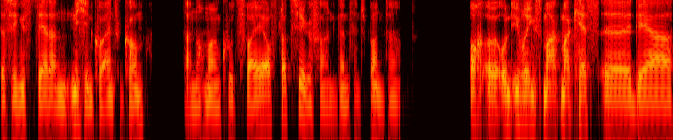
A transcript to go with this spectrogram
Deswegen ist der dann nicht in Q1 gekommen. Dann nochmal im Q2 auf Platz 4 gefahren. Ganz entspannt, ja. Och, äh, und übrigens Marc Marquez, äh, der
